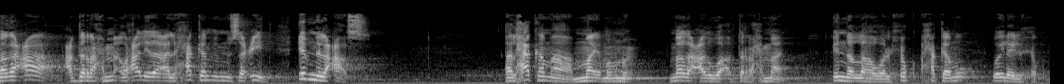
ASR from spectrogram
Magacaa cabdiramaan waxaa la yidhaha alxakam ibnu saciid ibn alcaas. Alxakam ah maya mamnuuc. Magacaadu waa cabdiraxmaan in allaha huwa xakamu wa ilahi lxukm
